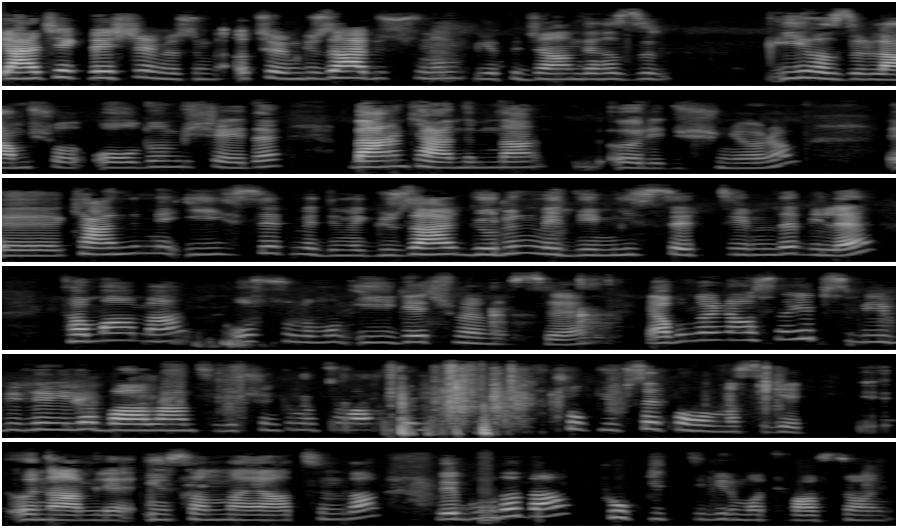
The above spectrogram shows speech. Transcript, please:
Gerçekleştiremiyorsun. Atıyorum güzel bir sunum yapacağın ve hazır iyi hazırlanmış ol- olduğun bir şeyde ben kendimden öyle düşünüyorum. Ee, kendimi iyi hissetmediğim ve güzel görünmediğimi hissettiğimde bile tamamen o sunumun iyi geçmemesi. Ya bunların aslında hepsi birbirleriyle bağlantılı. Çünkü motivasyon çok yüksek olması önemli insanın hayatında ve bunda da çok ciddi bir motivasyon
